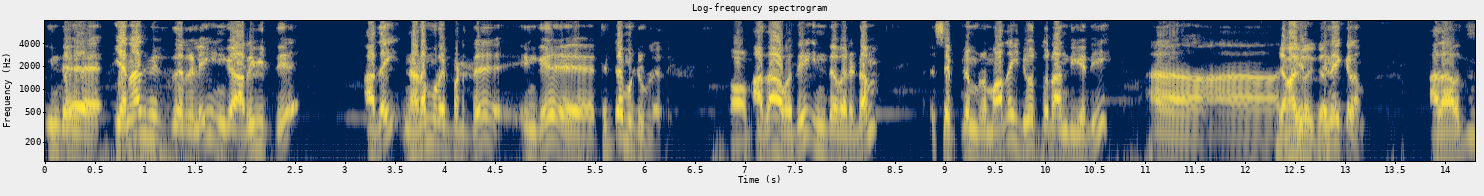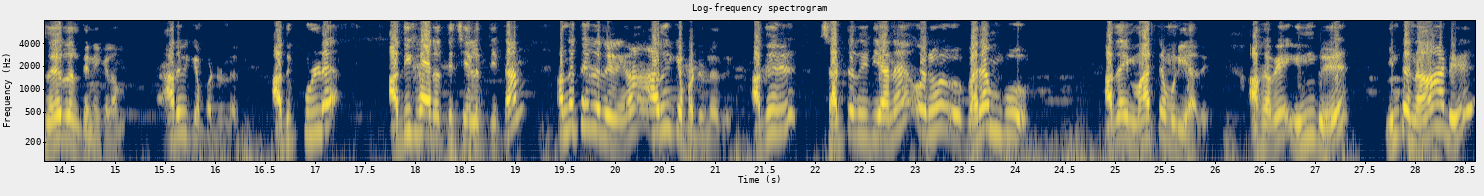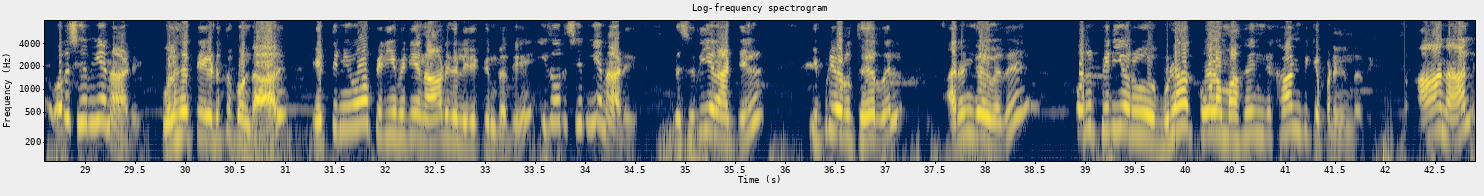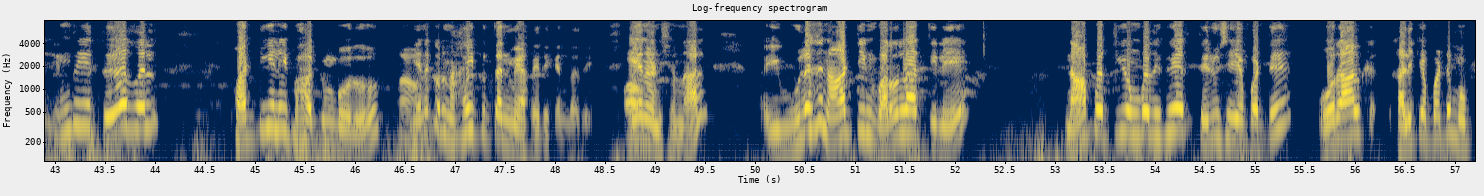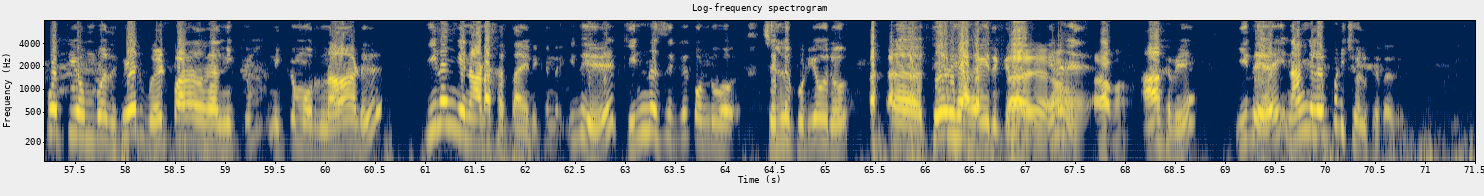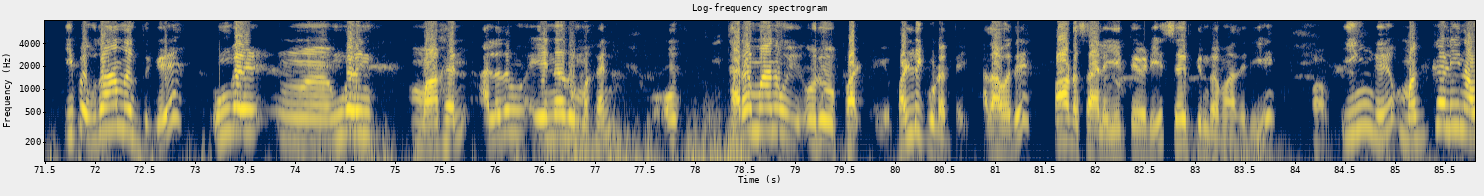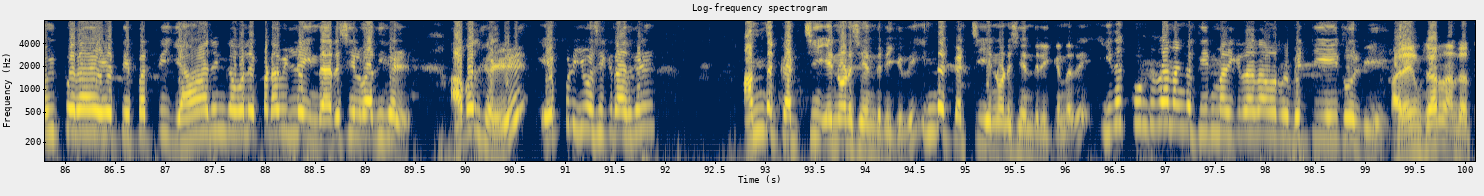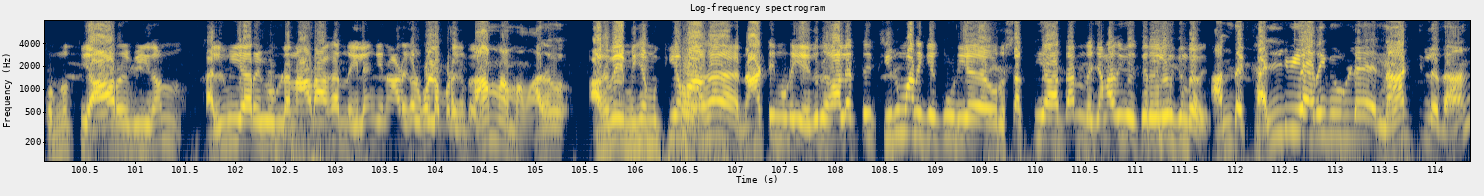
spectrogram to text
இந்த ஜனாதிபதி தேர்தலை இங்கு அறிவித்து அதை நடைமுறைப்படுத்த இங்கு திட்டமிட்டுள்ளது. அதாவது இந்த வருடம் செப்டம்பர் மாதம் இருபத்தொராம் தேதி. திணைக்களம் அதாவது தேர்தல் திணைக்களம் அறிவிக்கப்பட்டுள்ளது அதுக்குள்ள அதிகாரத்தை செலுத்தித்தான் அந்த தேர்தல் அறிவிக்கப்பட்டுள்ளது அது சட்ட ரீதியான ஒரு வரம்பு அதை மாற்ற முடியாது ஆகவே இன்று இந்த நாடு ஒரு சிறிய நாடு. உலகத்தை எடுத்துக்கொண்டால் எத்தனையோ பெரிய பெரிய நாடுகள் இருக்கின்றது. இது ஒரு சிறிய நாடு. இந்த சிறிய நாட்டில் இப்படி ஒரு தேர்தல் அரங்குவது ஒரு பெரிய ஒரு விழா கோலமாக இங்கு காண்பிக்கப்படுகின்றது. ஆனால் இன்றைய தேர்தல் பட்டியலை பார்க்கும்போது. எனக்கு ஒரு நகைப்புத்தன்மையாக இருக்கின்றது. ஏனென்று சொன்னால் உலக நாட்டின் வரலாற்றிலே நாற்பத்தி ஒன்பது பேர் தெரிவு செய்யப்பட்டு ஒரு ஆள் கழிக்கப்பட்டு முப்பத்தி ஒன்பது பேர் வேட்பாளர்கள் நிற்கும் நிற்கும் ஒரு நாடு இலங்கை நாடாகத்தான் இருக்கின்றது. இது கின்னஸுக்கு கொண்டு செல்லக்கூடிய ஒரு தேவையாக இருக்கிறது ஆகவே இதை நாங்கள் எப்படி சொல்கிறது? இப்ப உதாரணத்துக்கு உங்கள் உங்களின் மகன் அல்லது எனது மகன் தரமான ஒரு பள்ளிக்கூடத்தை அதாவது பாடசாலையை தேடி சேர்க்கின்ற மாதிரி. இங்கு மக்களின் அபிப்பிராயத்தை பற்றி யாரும் கவலைப்படவில்லை இந்த அரசியல்வாதிகள். அவர்கள் எப்படி யோசிக்கிறார்கள்? அந்த கட்சி என்னோட சேர்ந்திருக்குது இந்த கட்சி என்னோட சேர்ந்திருக்கின்றது இதை கொண்டுதான் நாங்கள் தீர்மானிக்கிறது அவர் வெற்றியை தோல்வியை. அதையும் சார் அந்த தொண்ணூத்தி ஆறு வீதம் கல்வி அறிவு உள்ள நாடாக அந்த இலங்கை நாடுகள் கொள்ளப்படுகின்றது. ஆமா ஆமாம். அது ஆகவே மிக முக்கியமாக நாட்டினுடைய எதிர்காலத்தை தீர்மானிக்கக்கூடிய ஒரு சக்தியாகத்தான் இந்த ஜனாதிபதி தேர்தல் இருக்கின்றது. அந்த கல்வி அறிவு உள்ள நாட்டில தான்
